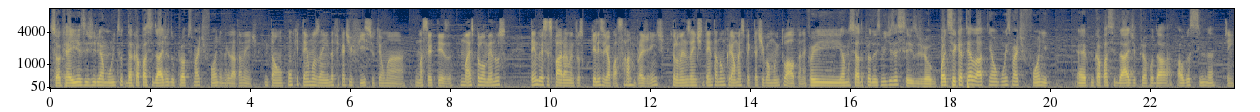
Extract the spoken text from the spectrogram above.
Só que aí exigiria muito da capacidade do próprio smartphone, né? Exatamente. Então, com o que temos ainda fica difícil ter uma, uma certeza. Mas pelo menos tendo esses parâmetros que eles já passaram pra gente, pelo menos a gente tenta não criar uma expectativa muito alta, né? Foi anunciado para 2016 o jogo. Pode ser que até lá tenha algum smartphone é, com capacidade para rodar algo assim, né? Sim.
